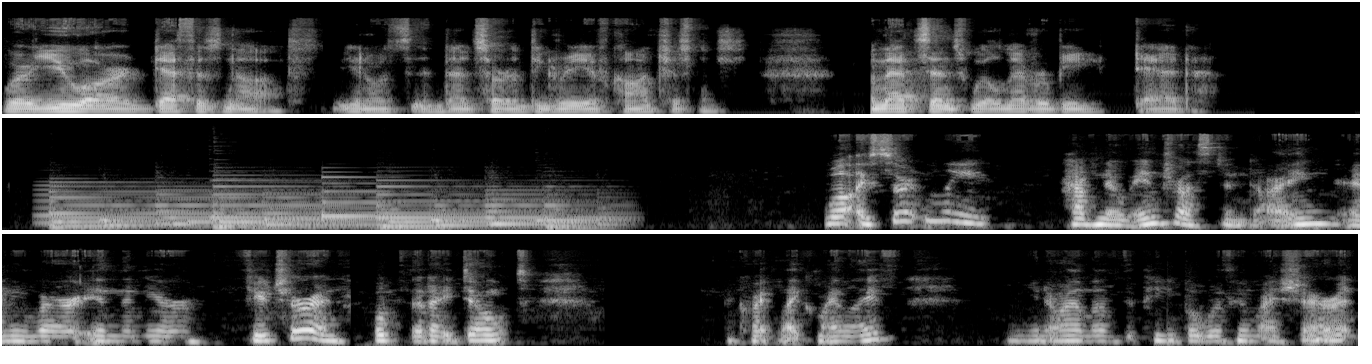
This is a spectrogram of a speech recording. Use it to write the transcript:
Where you are, death is not. You know, it's that sort of degree of consciousness. In that sense, we'll never be dead. Well, I certainly have no interest in dying anywhere in the near future and hope that I don't. I quite like my life. You know, I love the people with whom I share it.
